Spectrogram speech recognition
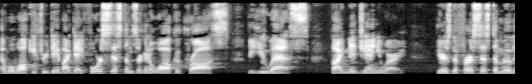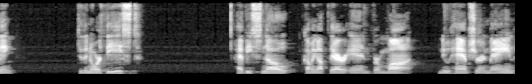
and we'll walk you through day by day. Four systems are going to walk across the U.S. by mid January. Here's the first system moving to the northeast. Heavy snow coming up there in Vermont, New Hampshire, and Maine.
